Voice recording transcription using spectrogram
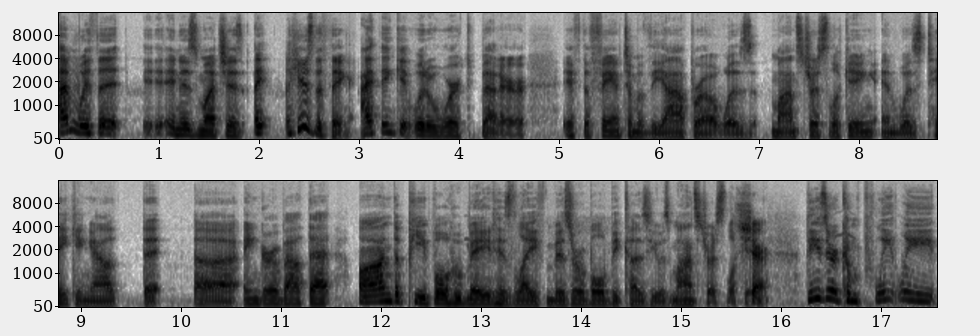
I'm with it in as much as I here's the thing. I think it would have worked better if the Phantom of the Opera was monstrous looking and was taking out the uh, anger about that on the people who made his life miserable because he was monstrous looking. Sure. These are completely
